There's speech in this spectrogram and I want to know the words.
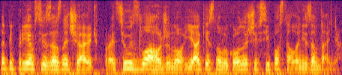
На підприємстві зазначають, працюють злагоджено, якісно виконуючи всі поставлені завдання.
